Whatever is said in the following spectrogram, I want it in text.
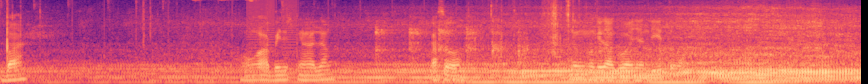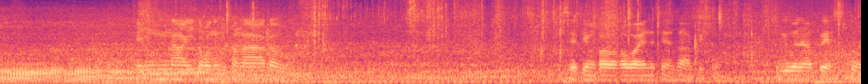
Diba? Oo, cabinet nga lang. Kaso, anong ginagawa niyan dito? Yung nakita ko ng isang araw. Ito yung kawakawayan na sinasabi ko. Nag-iba na pwesto.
